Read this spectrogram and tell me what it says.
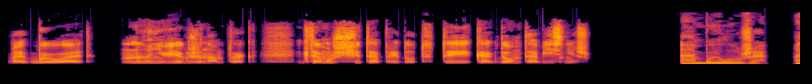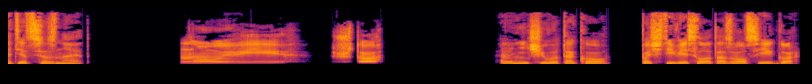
«Это бывает. Но не век же нам так. И к тому же счета придут. Ты как дом-то объяснишь?» «А было уже. Отец все знает». «Ну и что?» «А ничего такого», — почти весело отозвался Егор.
